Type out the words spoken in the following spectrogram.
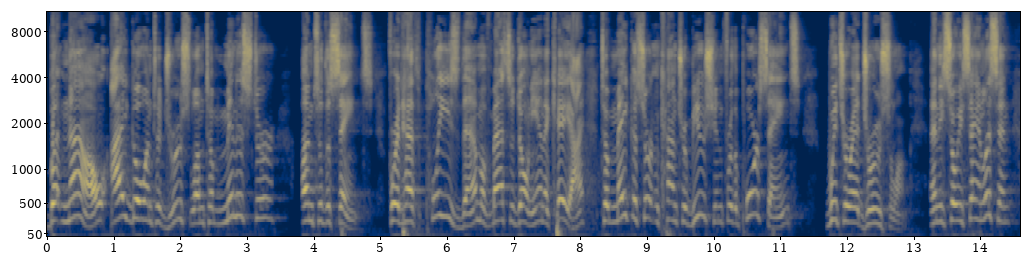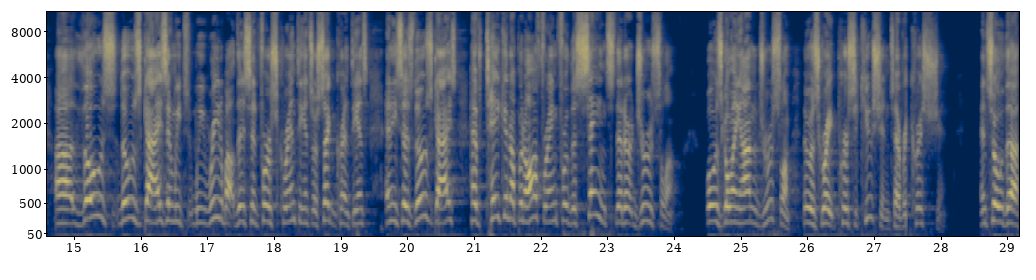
But now I go unto Jerusalem to minister unto the saints. For it hath pleased them of Macedonia and Achaia to make a certain contribution for the poor saints which are at Jerusalem. And he, so he's saying, listen, uh, those, those guys, and we, we read about this in 1 Corinthians or 2 Corinthians, and he says, those guys have taken up an offering for the saints that are at Jerusalem. What was going on in Jerusalem? There was great persecution to every Christian. And so the,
